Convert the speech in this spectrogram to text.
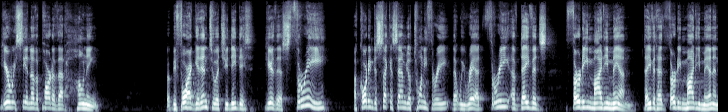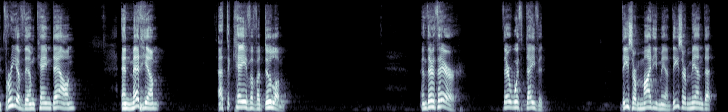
Here we see another part of that honing. But before I get into it, you need to hear this. Three, according to 2 Samuel 23 that we read, three of David's 30 mighty men. David had 30 mighty men, and three of them came down and met him at the cave of Adullam. And they're there. They're with David. These are mighty men. These are men that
